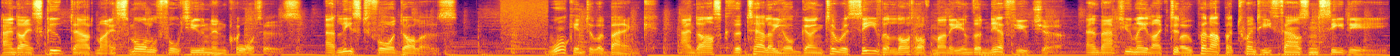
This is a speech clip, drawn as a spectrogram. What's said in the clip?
and I scooped out my small fortune in quarters, at least $4. Walk into a bank and ask the teller you're going to receive a lot of money in the near future and that you may like to open up a 20,000 CD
